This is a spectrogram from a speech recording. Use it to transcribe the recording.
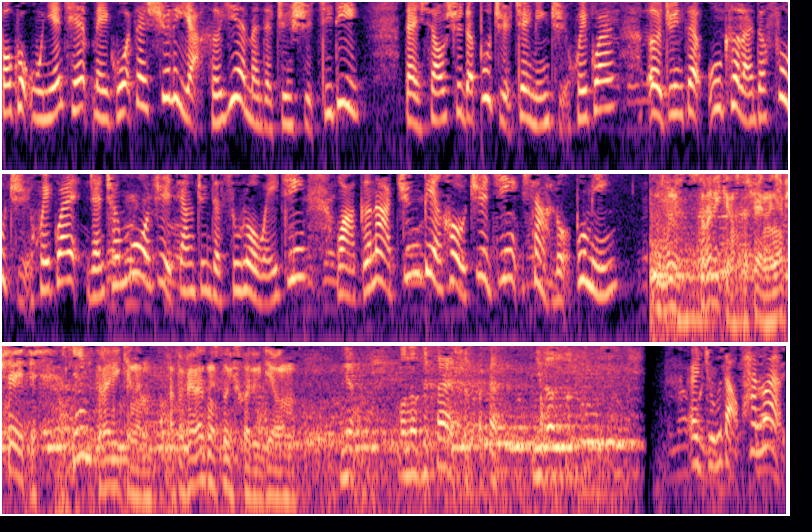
包括五年前美国在叙利亚和也门的军事基地。但消失的不止这名指挥官，俄军在乌克兰的副指挥官，人称“末日将军”的苏洛维金，瓦格纳军变后至今下落不明。而主导叛乱、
